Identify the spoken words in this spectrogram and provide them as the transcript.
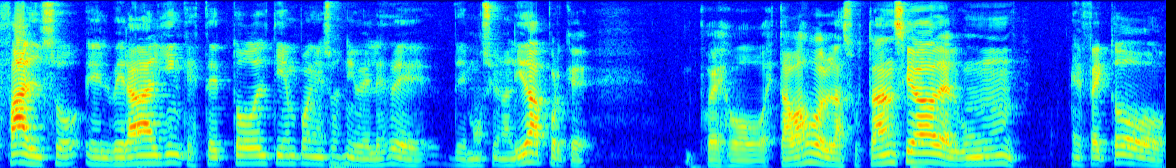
falso el ver a alguien que esté todo el tiempo en esos niveles de, de emocionalidad porque pues o está bajo la sustancia de algún efecto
